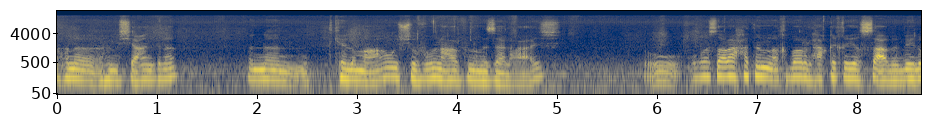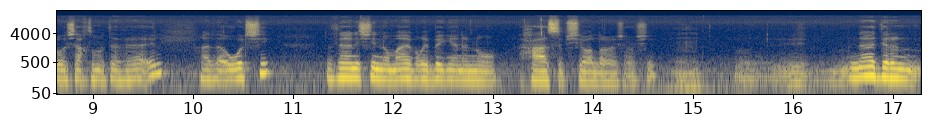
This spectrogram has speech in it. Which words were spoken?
نحن أهم شيء عندنا أن نتكلم معه ونشوفه ونعرف أنه ما زال عايش وصراحة الأخبار الحقيقية الصعبة به هو شخص متفائل هذا أول شيء. ثاني شيء أنه ما يبغى يبين أنه حاسب شيء والله وش شيء نادرا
